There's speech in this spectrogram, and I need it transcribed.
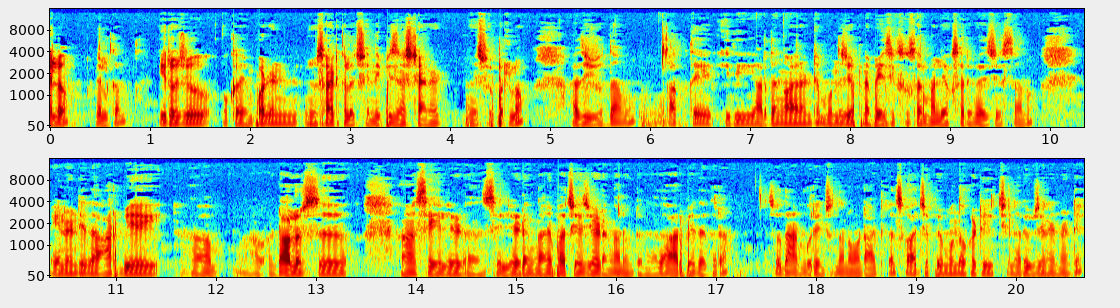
హలో. వెల్కమ్. ఈరోజు ఒక ఇంపార్టెంట్ న్యూస్ ఆర్టికల్ వచ్చింది బిజినెస్ స్టాండర్డ్ న్యూస్ పేపర్లో. అది చూద్దాము. కాకపోతే ఇది అర్థం కావాలంటే ముందు చెప్పిన బేసిక్స్ ఒకసారి మళ్ళీ ఒకసారి రివైజ్ చేస్తాను. ఏంటంటే ఇది ఆర్బీఐ డాలర్స్ సేల్ సేల్ చేయడం కానీ పర్చేజ్ చేయడం కానీ ఉంటుంది కదా ఆర్బీఐ దగ్గర. సో దాని గురించి ఉందన్నమాట ఆర్టికల్. సో అది చెప్పే ముందు ఒకటి చిన్న రివిజన్ ఏంటంటే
